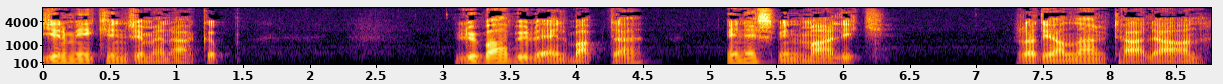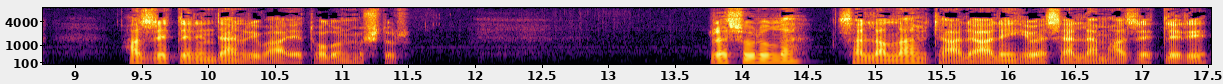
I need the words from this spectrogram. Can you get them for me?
22. menakıb Lübabül Elbab'da Enes bin Malik radıyallahu teala an hazretlerinden rivayet olunmuştur. Resulullah sallallahu teala aleyhi ve sellem hazretleri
